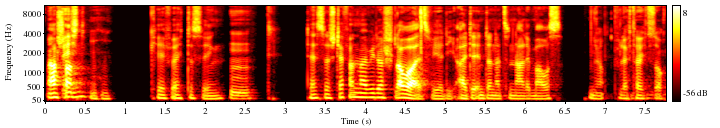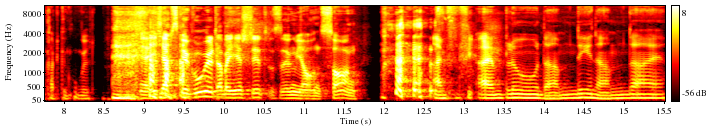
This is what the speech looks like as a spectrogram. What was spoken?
Ach schon? Echt? Mhm. Okay, vielleicht deswegen. hm. Da ist der Stefan mal wieder schlauer als wir, die alte internationale Maus. Ja, vielleicht habe ich das auch gerade gegoogelt. Ja, ich habe es gegoogelt, aber hier steht, es ist irgendwie auch ein Song. I'm, I'm blue, dam, di, dam, dai.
